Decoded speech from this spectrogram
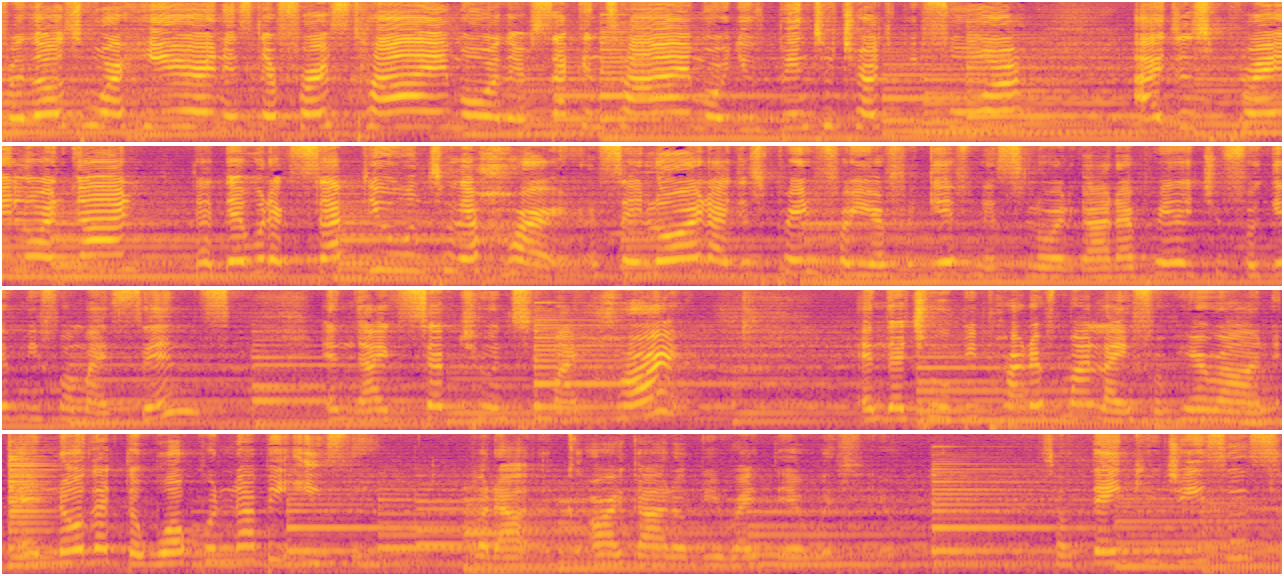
for those who are here and it's their first time or their second time or you've been to church before, I just pray, Lord God that they would accept you into their heart and say, Lord, I just pray for your forgiveness, Lord God. I pray that you forgive me for my sins and I accept you into my heart and that you will be part of my life from here on. And know that the walk would not be easy, but our God will be right there with you. So thank you, Jesus.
